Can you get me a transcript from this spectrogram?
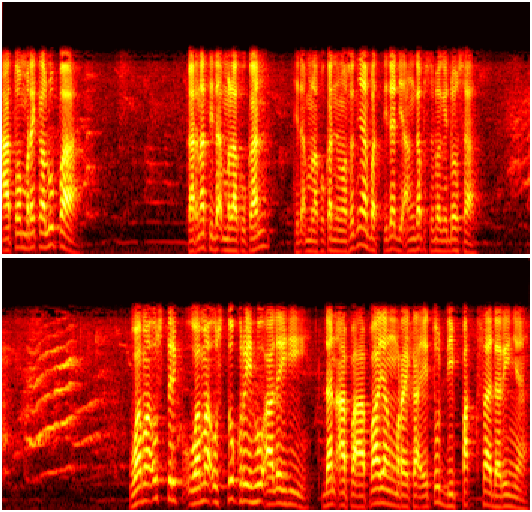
atau mereka lupa karena tidak melakukan tidak melakukannya maksudnya apa? Tidak dianggap sebagai dosa. Wama ustrik wama ustukrihu alaihi dan apa-apa yang mereka itu dipaksa darinya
